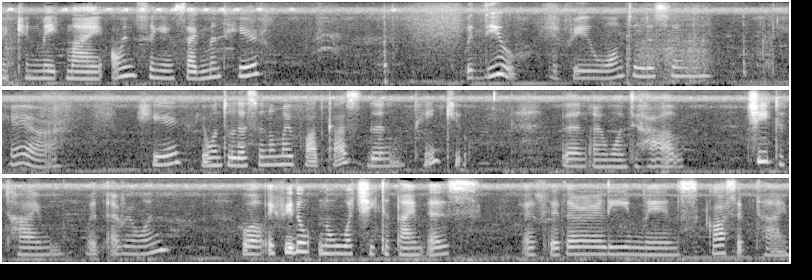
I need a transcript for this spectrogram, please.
I can make my own singing segment here with you. If you want to listen here here you want to listen on my podcast then thank you. Then i want to have chica time with everyone. Well if you don't know what chica time is it literally means gossip time.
